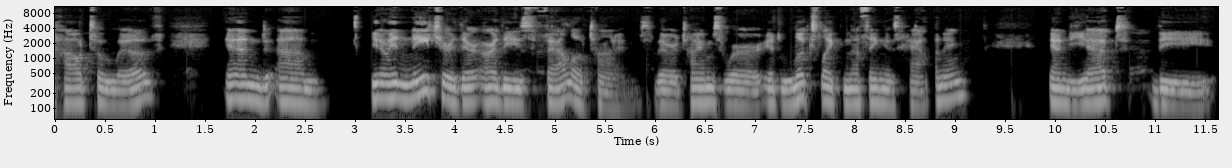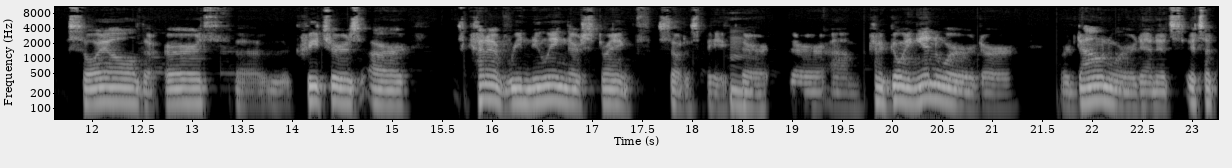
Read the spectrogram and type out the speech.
how to live. And, um, you know, in nature, there are these fallow times. There are times where it looks like nothing is happening. And yet the soil, the earth, uh, the creatures are kind of renewing their strength, so to speak. Mm. They're they're um, kind of going inward or or downward, and it's it's a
